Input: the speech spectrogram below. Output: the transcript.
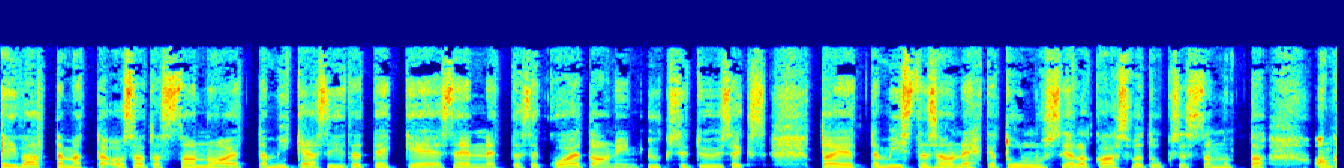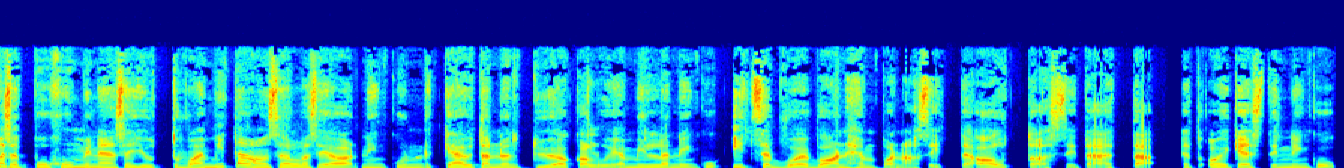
ei välttämättä osata sanoa, että mikä siitä tekee sen, että se koetaan niin yksityiseksi tai että mistä se on ehkä tullut siellä kasvatuksessa, mutta onko se puhuminen se juttu vai mitä on sellaisia niin kuin käytännön työkaluja, millä niin kuin itse voi vanhempana sitten auttaa sitä, että, että oikeasti niin kuin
